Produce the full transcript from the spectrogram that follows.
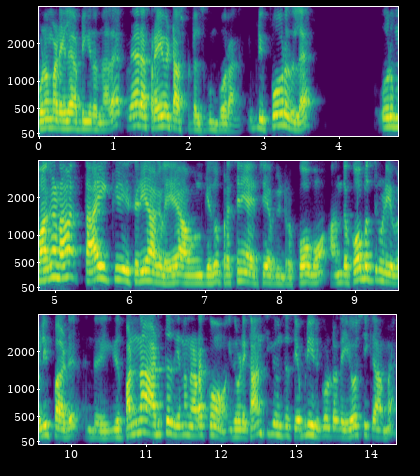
குணமடையலை அப்படிங்கிறதுனால வேற ப்ரைவேட் ஹாஸ்பிட்டல்ஸ்க்கும் போகிறாங்க இப்படி போகிறதுல ஒரு மகனா தாய்க்கு சரியாகலையே அவங்களுக்கு ஏதோ பிரச்சனை ஆயிடுச்சு அப்படின்ற கோபம் அந்த கோபத்தினுடைய வெளிப்பாடு இந்த இது பண்ணால் அடுத்தது என்ன நடக்கும் இதோடைய கான்சிக்வன்சஸ் எப்படி இருக்குன்றதை யோசிக்காமல்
